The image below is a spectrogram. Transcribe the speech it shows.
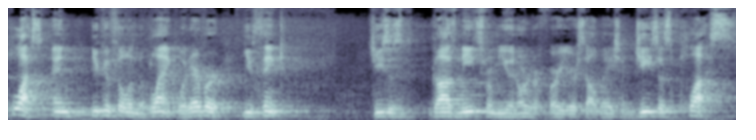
plus, and you can fill in the blank, whatever you think Jesus, God needs from you in order for your salvation. Jesus plus.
